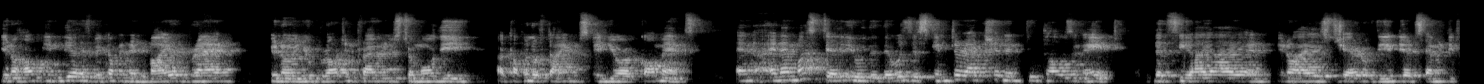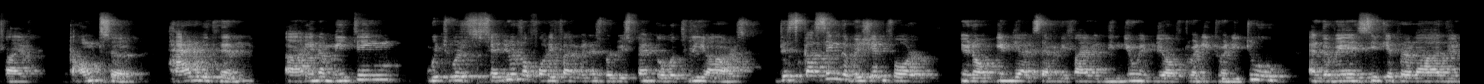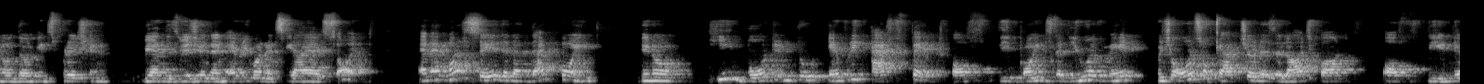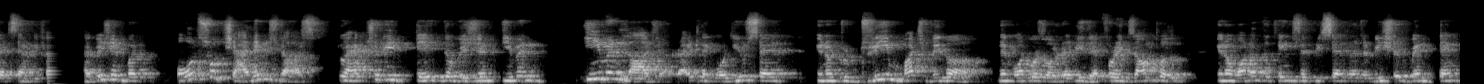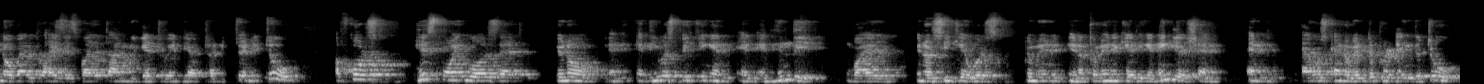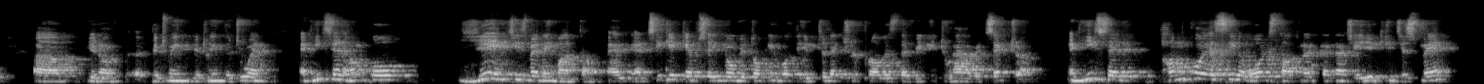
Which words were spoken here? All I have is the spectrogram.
you know how India has become an admired brand. You know, you brought in Prime Minister Modi a couple of times in your comments, and and I must tell you that there was this interaction in 2008 that CII and you know I as chair of the India at 75 Council had with him uh, in a meeting which was scheduled for 45 minutes, but we spent over three hours discussing the vision for you know India at 75 and the new India of 2022, and the way CK Prahalad, you know, the inspiration behind this vision, and everyone at CII saw it. And I must say that at that point, you know, he bought into every aspect of the points that you have made, which also captured as a large part of the India at 75 vision, but also challenged us to actually take the vision even even larger, right? Like what you said, you know, to dream much bigger than what was already there. For example, you know, one of the things that we said was that we should win 10 Nobel Prizes by the time we get to India 2022 Of course, his point was that, you know, and, and he was speaking in, in, in Hindi while, you know, CK was communi- you know, communicating in English and, and I was kind of interpreting the two. Uh, you know, between between the two. And and he said, हमको ये एक चीज मैं नहीं मानता हूँ. And and CK kept saying, no, we're talking about the intellectual prowess that we need to have, etc. And he said, हमको ऐसी अवार्ड स्थापना करना चाहिए कि जिसमें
